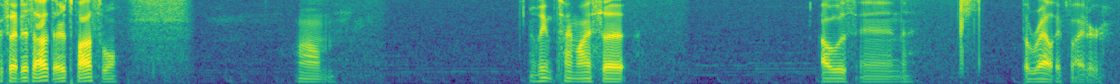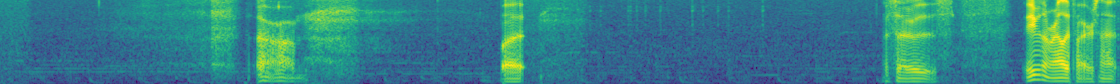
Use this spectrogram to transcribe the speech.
I said it's out there, it's possible. Um, I think the time I set, I was in the Rally Fighter. Um, but I said it was even the Rally Fighter is not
